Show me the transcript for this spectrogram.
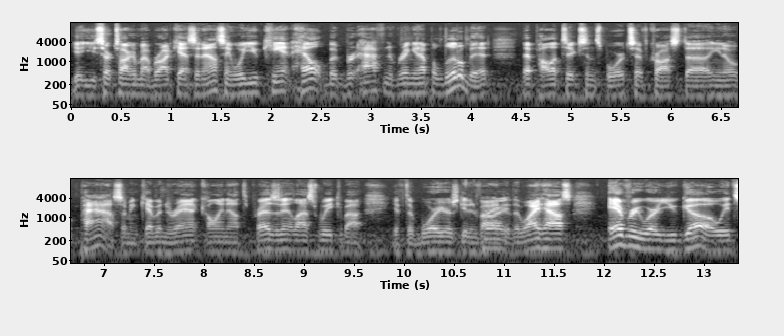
you, you start talking about broadcast announcing. Well, you can't help but br- having to bring it up a little bit that politics and sports have crossed, uh, you know, paths. I mean, Kevin Durant calling out the president last week about if the Warriors get invited to the White House. Everywhere you go, it's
